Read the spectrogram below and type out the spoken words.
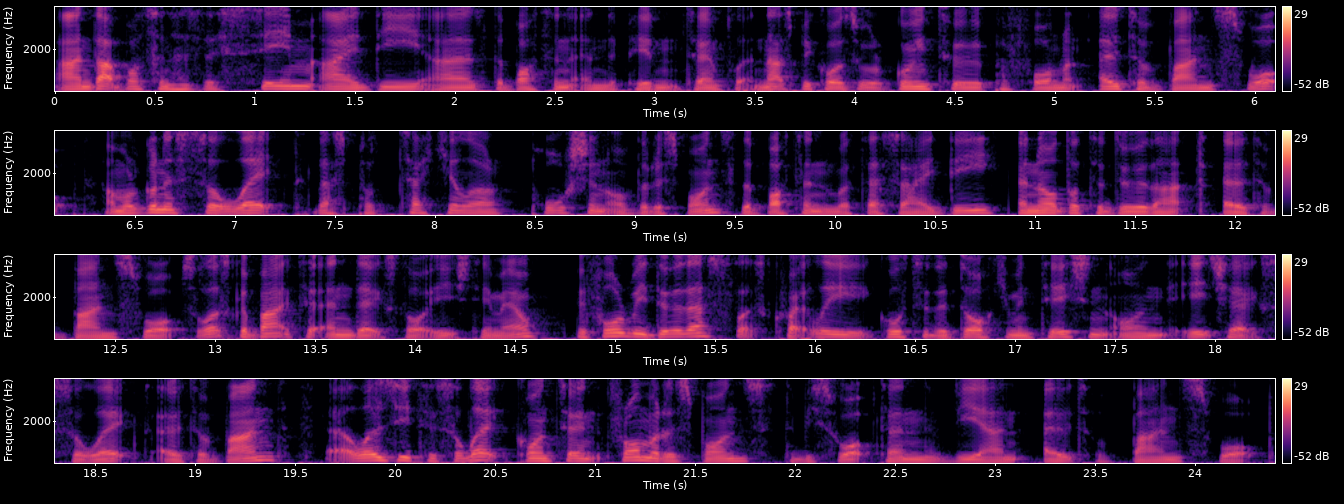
and that button has the same ID as the button in the parent template. And that's because we're going to perform an out of band swap and we're going to select this particular portion of the response, the button with this ID, in order to do that out of band swap. So let's go back to index.html. Before we do this, let's quickly go to the documentation on hx select out of band. It allows you to select content from a response to be swapped in via an out of band swap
